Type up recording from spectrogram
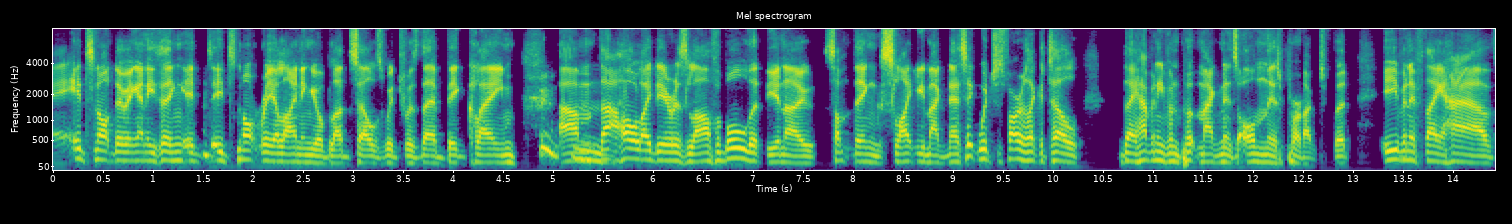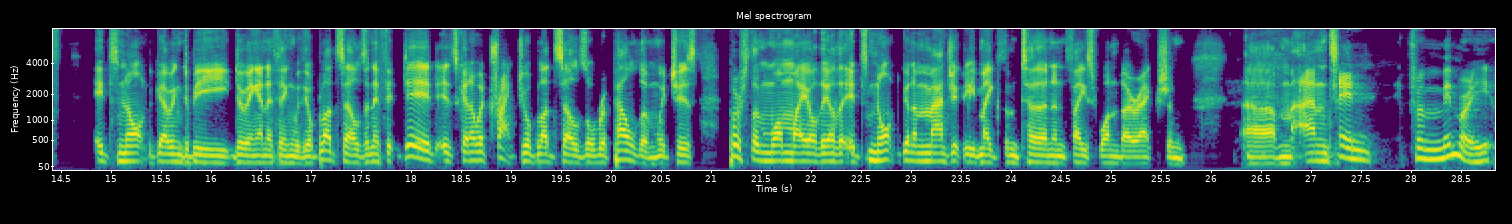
it's not doing anything. It, it's not realigning your blood cells, which was their big claim. Um, Hmm. That whole idea is laughable that, you know, something slightly magnetic, which, as far as I could tell, they haven't even put magnets on this product. But even if they have, it's not going to be doing anything with your blood cells. And if it did, it's going to attract your blood cells or repel them, which is push them one way or the other. It's not going to magically make them turn and face one direction. Um, and And from memory,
